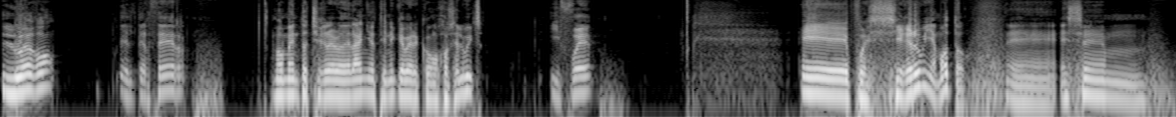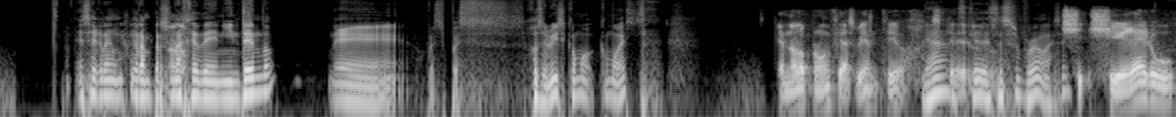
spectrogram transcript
luego, el tercer momento chigrero del año tiene que ver con José Luis. Y fue, eh, pues, Shigeru Miyamoto. Eh, ese, mm, ese gran, gran personaje de Nintendo. Eh, pues, pues, José Luis, ¿cómo, cómo es? Que no lo pronuncias bien, tío. Ya, es que, es que ese es su problema, sí. Shi- Shigeru,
